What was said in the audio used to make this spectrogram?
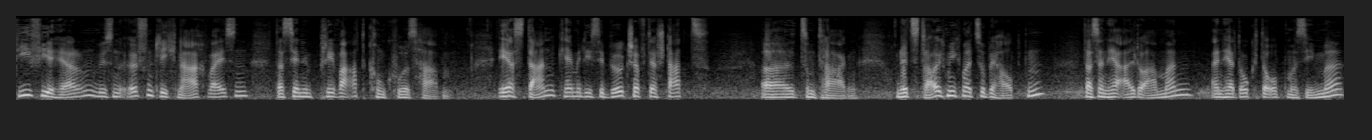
die vier Herren müssen öffentlich nachweisen, dass sie einen Privatkunden Konkurs haben. Erst dann käme diese Bürgschaft der Stadt äh, zum Tragen. Und jetzt traue ich mich mal zu behaupten, dass ein Herr Aldo Ammann, ein Herr Dr. Ottmar Simmer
